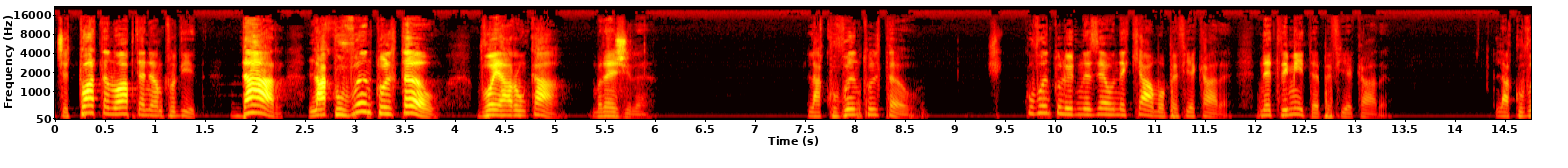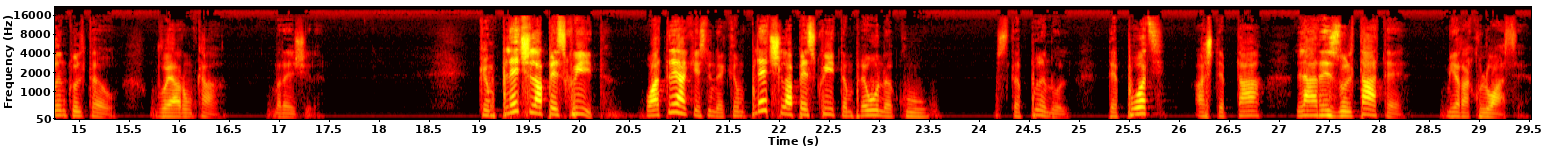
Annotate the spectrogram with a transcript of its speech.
Ce toată noaptea ne-am trudit. Dar la cuvântul tău voi arunca mrejile. La cuvântul tău Cuvântul lui Dumnezeu ne cheamă pe fiecare, ne trimite pe fiecare. La cuvântul tău voi arunca mrejile. Când pleci la pescuit, o a treia chestiune, când pleci la pescuit împreună cu stăpânul, te poți aștepta la rezultate miraculoase.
